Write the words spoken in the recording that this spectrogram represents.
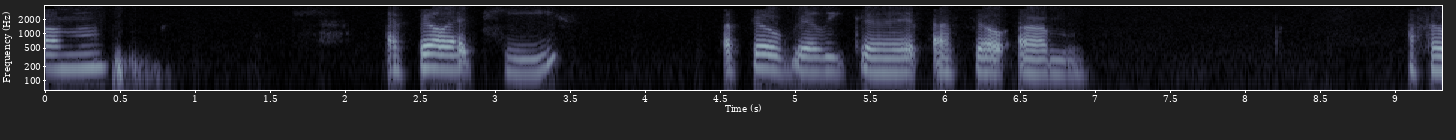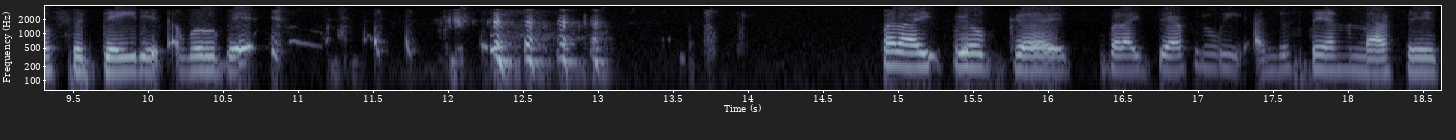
Um, I feel at peace. I feel really good. I feel um I feel sedated a little bit. but I feel good. But I definitely understand the message.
